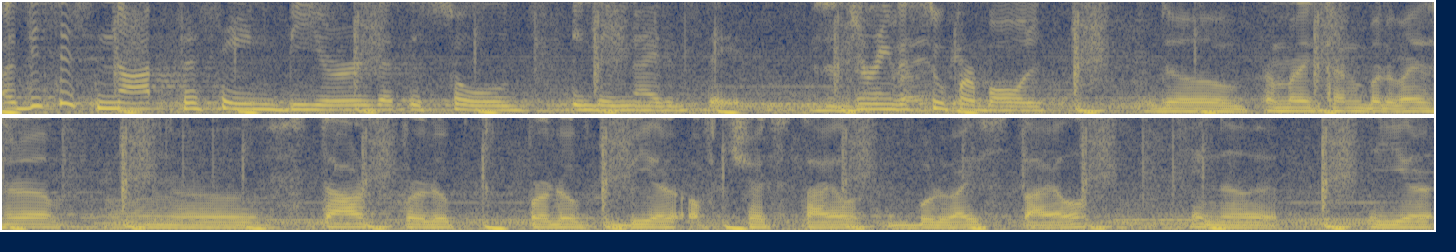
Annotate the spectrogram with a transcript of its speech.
Uh, this is not the same beer that is sold in the United States during the Super Bowl. The American Budweiser mm, uh, start product product beer of Czech style, Budweiser style, in uh, year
